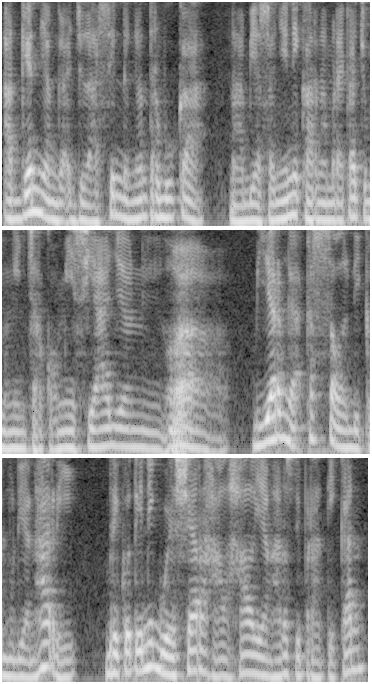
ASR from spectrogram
agen yang gak jelasin dengan terbuka Nah biasanya ini karena mereka cuma ngincar komisi aja nih. Wah. Biar nggak kesel di kemudian hari, berikut ini gue share hal-hal yang harus diperhatikan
